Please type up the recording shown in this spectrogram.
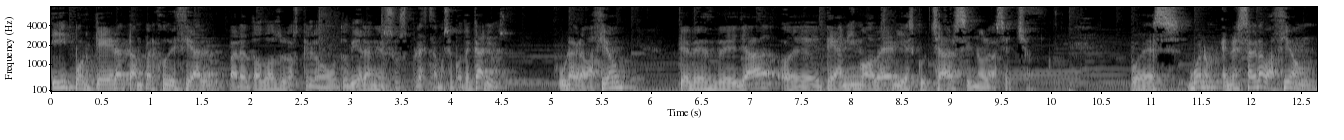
y por qué era tan perjudicial para todos los que lo tuvieran en sus préstamos hipotecarios. Una grabación que desde ya eh, te animo a ver y escuchar si no lo has hecho. Pues bueno, en esa grabación,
